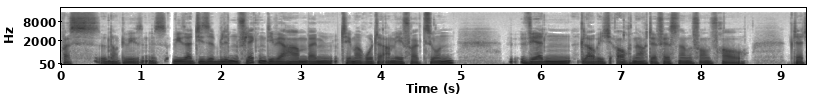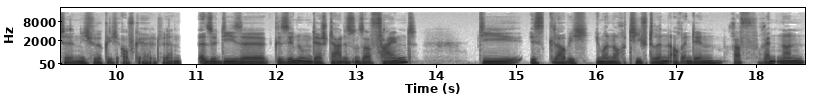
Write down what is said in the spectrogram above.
was noch gewesen ist. Wie gesagt, diese blinden Flecken, die wir haben beim Thema Rote Armee-Fraktionen, werden, glaube ich, auch nach der Festnahme von Frau Klette nicht wirklich aufgehellt werden. Also diese Gesinnung, der Staat ist unser Feind, die ist, glaube ich, immer noch tief drin, auch in den RAF-Rentnern.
